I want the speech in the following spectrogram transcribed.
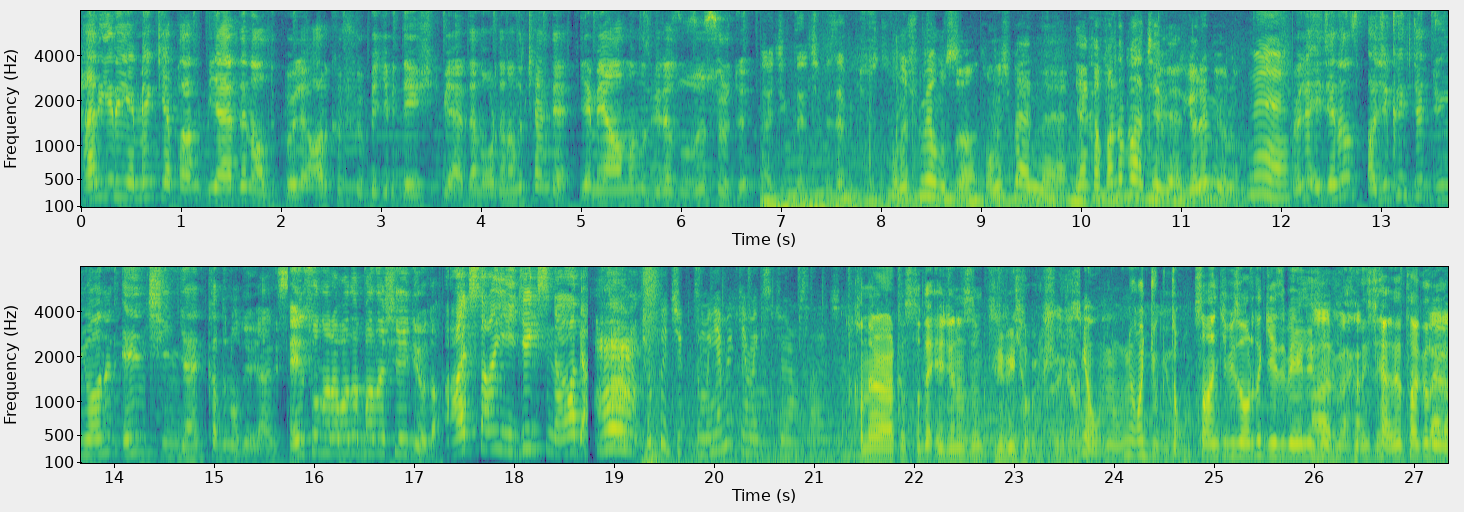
her yere yemek yapan bir yerden aldık böyle arka şube gibi değişik bir yerden. Oradan alırken de yemeği almamız biraz uzun sürdü. Acıktan içimize mi küstü? Konuşmuyor musun? Konuş benimle. Ya kafanı bana çevir, göremiyorum. ne? Böyle Ecenaz acıkınca dünyanın en çingen kadın oluyor yani. En son arabada bana şey diyordu. Açsan yiyeceksin abi. Çok acıktım. Yemek yemek istiyorum sadece. Kamera arkasında da Ecenaz'ın tribiyle uğraşıyor. Ya, acıktım. Sanki biz orada gezip eğleniyoruz. Harbi. İçeride Ben takılıyoruz.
